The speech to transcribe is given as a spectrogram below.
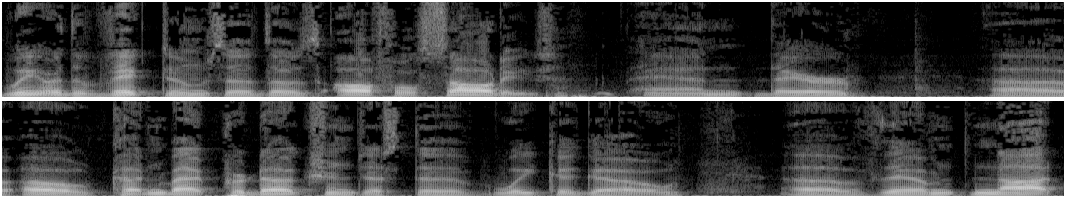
We are the victims of those awful Saudis and their uh, oh cutting back production just a week ago of them not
